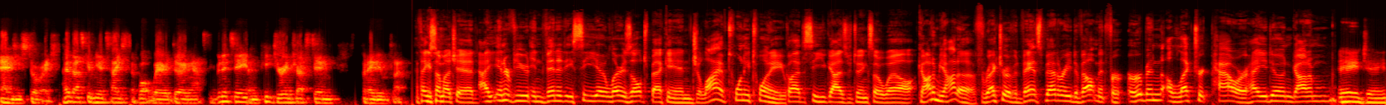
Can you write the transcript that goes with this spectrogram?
energy storage. I hope that's given you a taste of what we're doing at Invinity and piqued your interest in Thank you so much, Ed. I interviewed Invinity CEO Larry Zulch back in July of 2020. Glad to see you guys are doing so well. Gautam Yadav, Director of Advanced Battery Development for Urban Electric Power. How you doing, Gautam? Hey, Jay.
